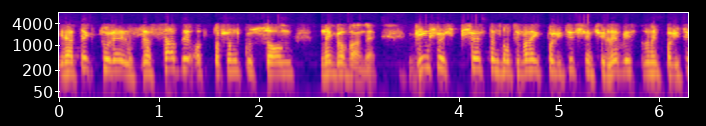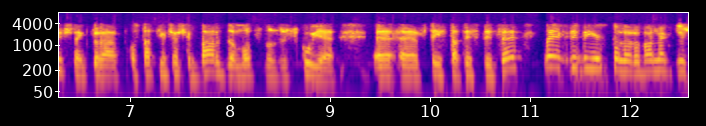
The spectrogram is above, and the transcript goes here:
i na te, które z zasady od początku są negowane. Większość przestępstw motywowanych politycznie, czy lewej strony politycznej, która w ostatnim czasie bardzo mocno zyskuje e, e, w tej statystyce, no jak gdyby jest tolerowana, gdyż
